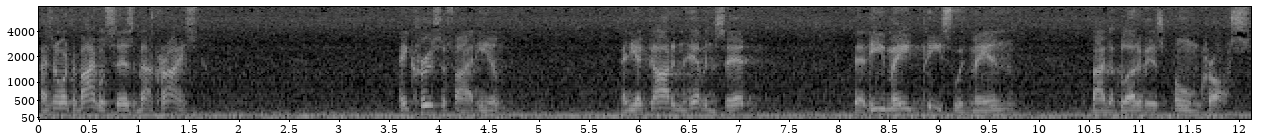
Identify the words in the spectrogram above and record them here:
That's not what the Bible says about Christ. They crucified him, and yet God in heaven said that he made peace with men by the blood of his own cross.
